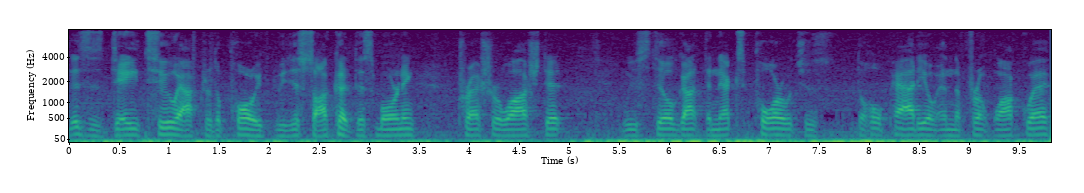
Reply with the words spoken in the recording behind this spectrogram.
This is day two after the pour. We, we just saw cut this morning, pressure washed it. We've still got the next pour, which is the whole patio and the front walkway.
